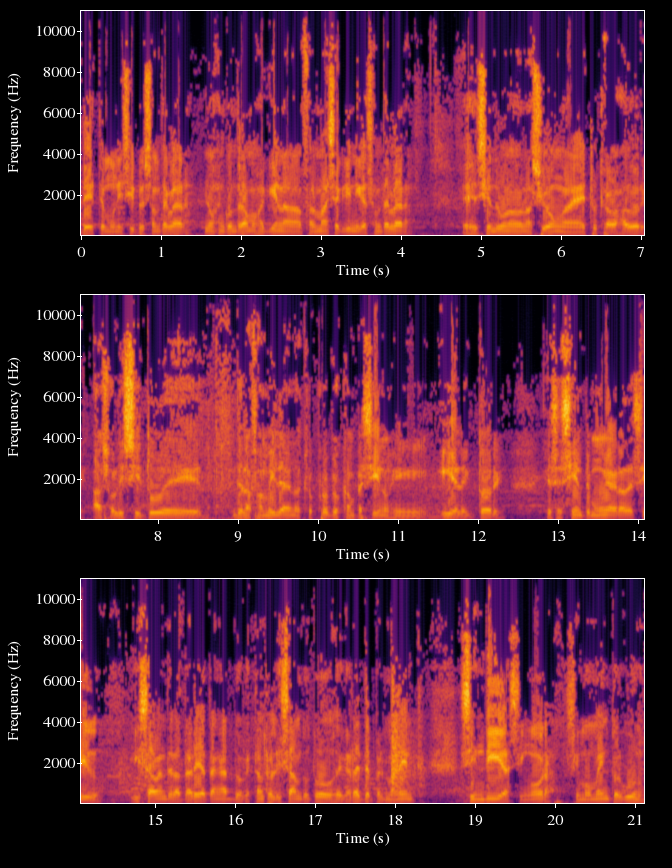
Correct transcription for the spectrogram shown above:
de este municipio de Santa Clara. Nos encontramos aquí en la farmacia clínica Santa Clara ejerciendo una donación a estos trabajadores a solicitud de, la familia de nuestros propios campesinos y electores que se sienten muy agradecidos y saben de la tarea tan ardua que están realizando todos de carácter permanente, sin días, sin horas, sin momento alguno,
